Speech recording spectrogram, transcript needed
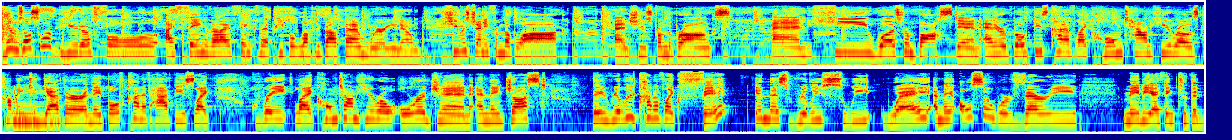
There was also a beautiful I thing that I think that people loved about them where, you know, she was Jenny from the block and she was from the Bronx and he was from Boston and they were both these kind of like hometown heroes coming mm. together and they both kind of had these like great like hometown hero origin and they just they really kind of like fit in this really sweet way and they also were very maybe I think to the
